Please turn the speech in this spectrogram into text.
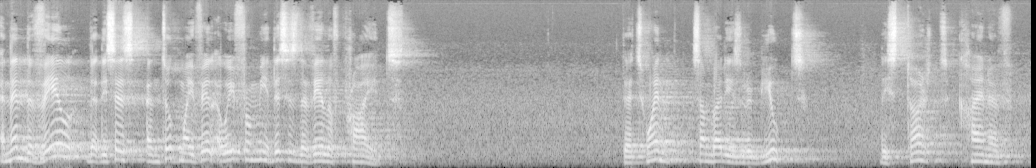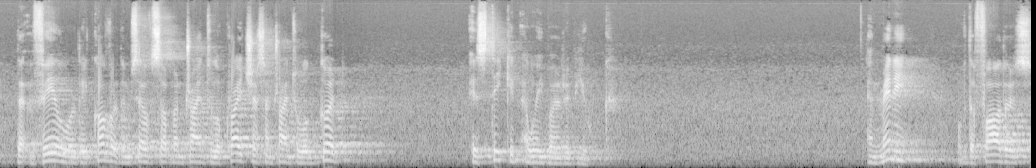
And then the veil that he says, and took my veil away from me, this is the veil of pride. That when somebody is rebuked, they start kind of that veil where they cover themselves up and trying to look righteous and trying to look good is taken away by rebuke. And many of the fathers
